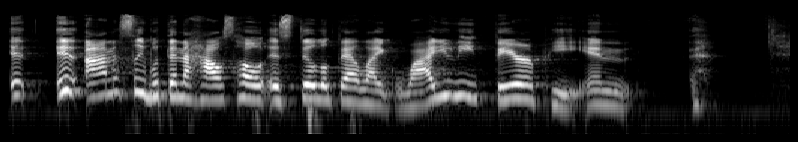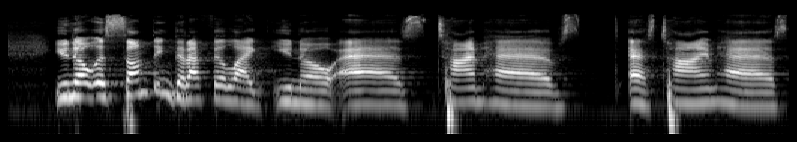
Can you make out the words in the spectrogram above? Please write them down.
It, it honestly within the household is still looked at like why you need therapy and you know, it's something that I feel like, you know, as time has as time has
